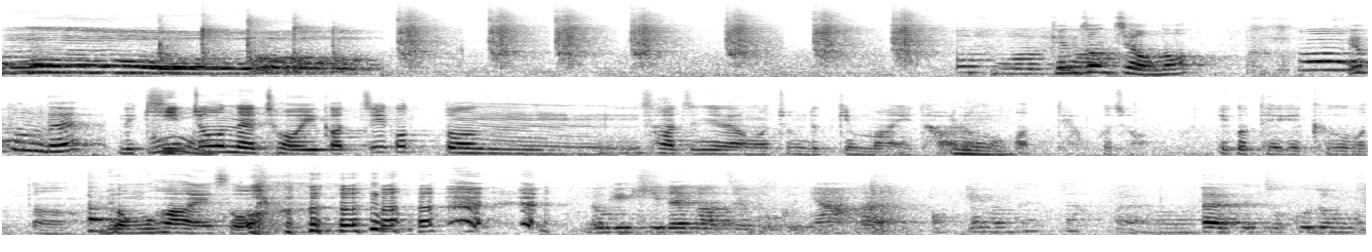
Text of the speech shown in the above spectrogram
오. 좋아. 괜찮지 않아? 예쁜데? 근데 기존에 저희가 찍었던 사진이랑은 좀 느낌 많이 다른 음. 것 같아요. 그죠? 이거 되게 그거 같다. 명화에서 여기 기대가지고 그냥 네, 어깨만 살짝. 네, 네 그쵸. 그 정도.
